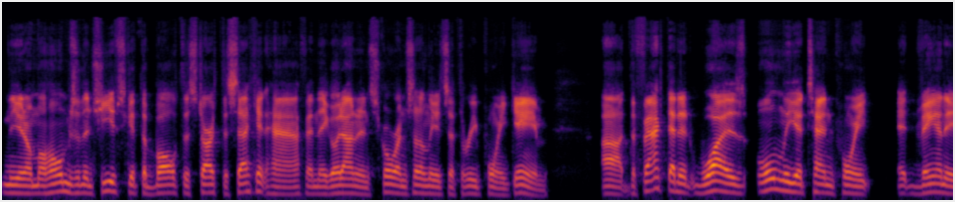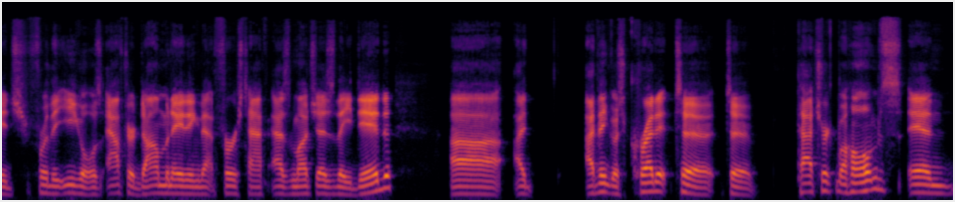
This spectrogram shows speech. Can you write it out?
you know, Mahomes and the Chiefs get the ball to start the second half and they go down and score, and suddenly it's a three point game. Uh, the fact that it was only a 10 point advantage for the Eagles after dominating that first half as much as they did, uh, I I think was credit to to Patrick Mahomes and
